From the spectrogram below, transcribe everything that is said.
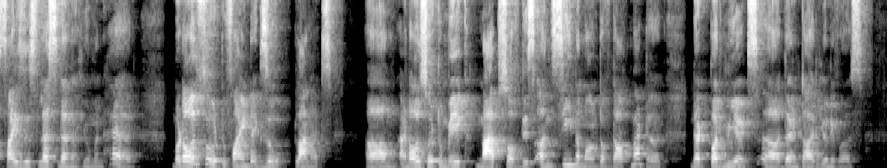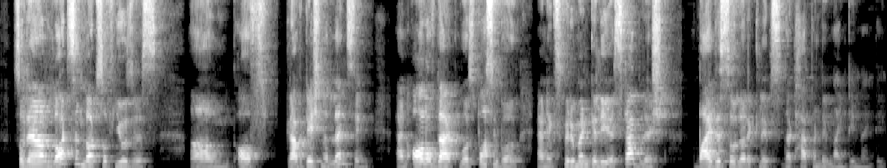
sizes less than a human hair, but also to find exoplanets, um, and also to make maps of this unseen amount of dark matter that permeates uh, the entire universe. So there are lots and lots of uses um, of gravitational lensing and all of that was possible and experimentally established by the solar eclipse that happened in 1919.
